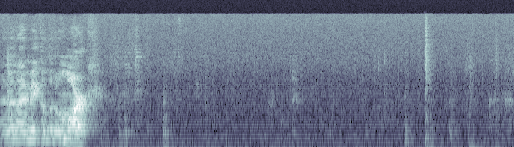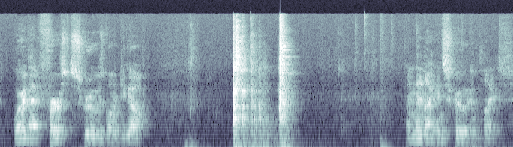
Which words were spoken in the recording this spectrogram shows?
and then I make a little mark where that first screw is going to go. And then I can screw it in place.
